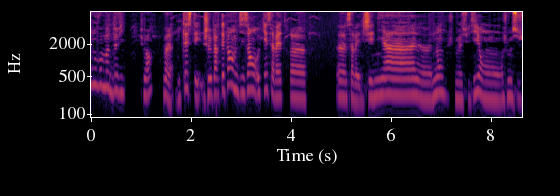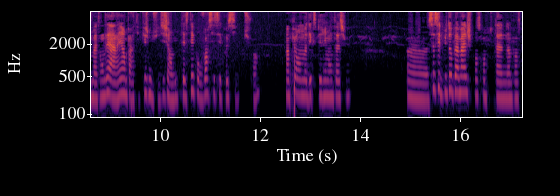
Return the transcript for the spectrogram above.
un nouveau mode de vie, tu vois. Voilà, de tester. Je partais pas en me disant ok ça va être euh, ça va être génial. Euh, non, je me suis dit on, je me suis, je m'attendais à rien en particulier. Je me suis dit j'ai envie de tester pour voir si c'est possible, tu vois. Un peu en mode expérimentation. Euh, ça c'est plutôt pas mal, je pense quand tu as n'importe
